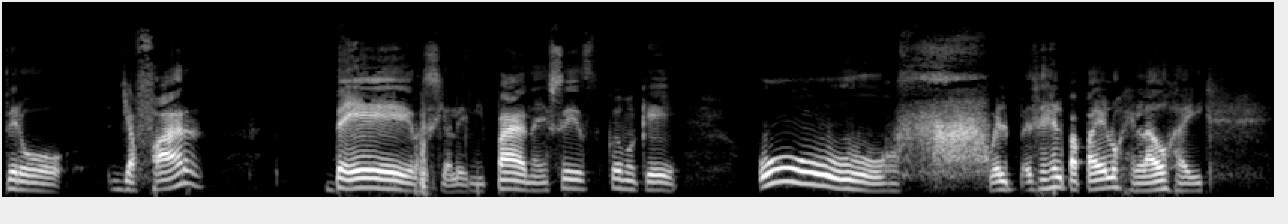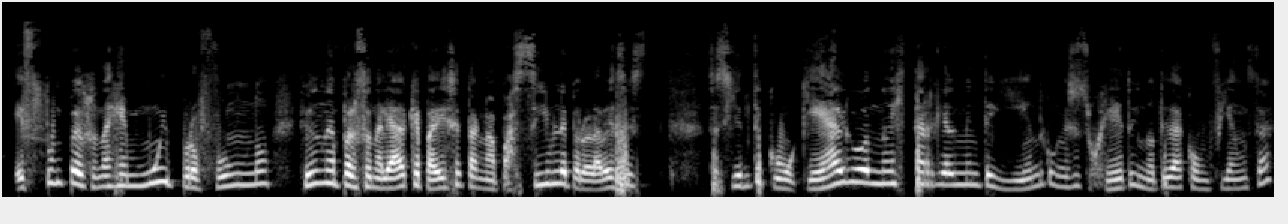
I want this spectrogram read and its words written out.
pero Jafar, verse mi pana, ese es como que, uff, ese es el papá de los helados ahí. Es un personaje muy profundo, tiene una personalidad que parece tan apacible, pero a la vez se siente como que algo no está realmente yendo con ese sujeto y no te da confianza.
